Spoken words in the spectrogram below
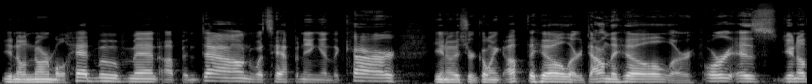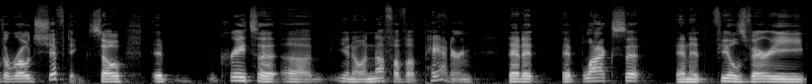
you know, normal head movement up and down, what's happening in the car, you know, as you're going up the hill or down the hill or, or as, you know, the road's shifting. So it creates a, a, you know enough of a pattern that it it blocks it and it feels very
